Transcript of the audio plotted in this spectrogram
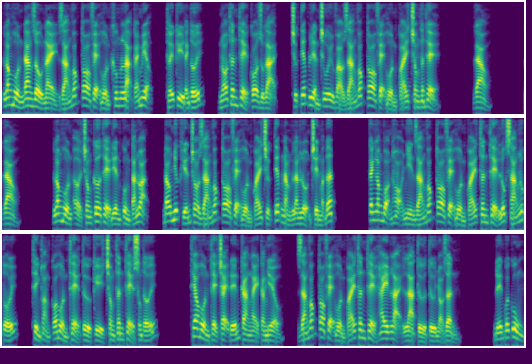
long hồn đang giàu này, dáng vóc to vệ hồn không lạ cái miệng, thấy kỳ đánh tới, nó thân thể co rụt lại, trực tiếp liền chui vào dáng vóc to vệ hồn quái trong thân thể. Gào gào. Long hồn ở trong cơ thể điên cuồng tán loạn, đau nhức khiến cho dáng vóc to vệ hồn quái trực tiếp nằm lăn lộn trên mặt đất. Canh long bọn họ nhìn dáng vóc to vệ hồn quái thân thể lúc sáng lúc tối, thỉnh thoảng có hồn thể từ kỳ trong thân thể xông tới. Theo hồn thể chạy đến càng ngày càng nhiều, dáng vóc to phệ hồn quái thân thể hay lại là từ từ nhỏ dần. Đến cuối cùng,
